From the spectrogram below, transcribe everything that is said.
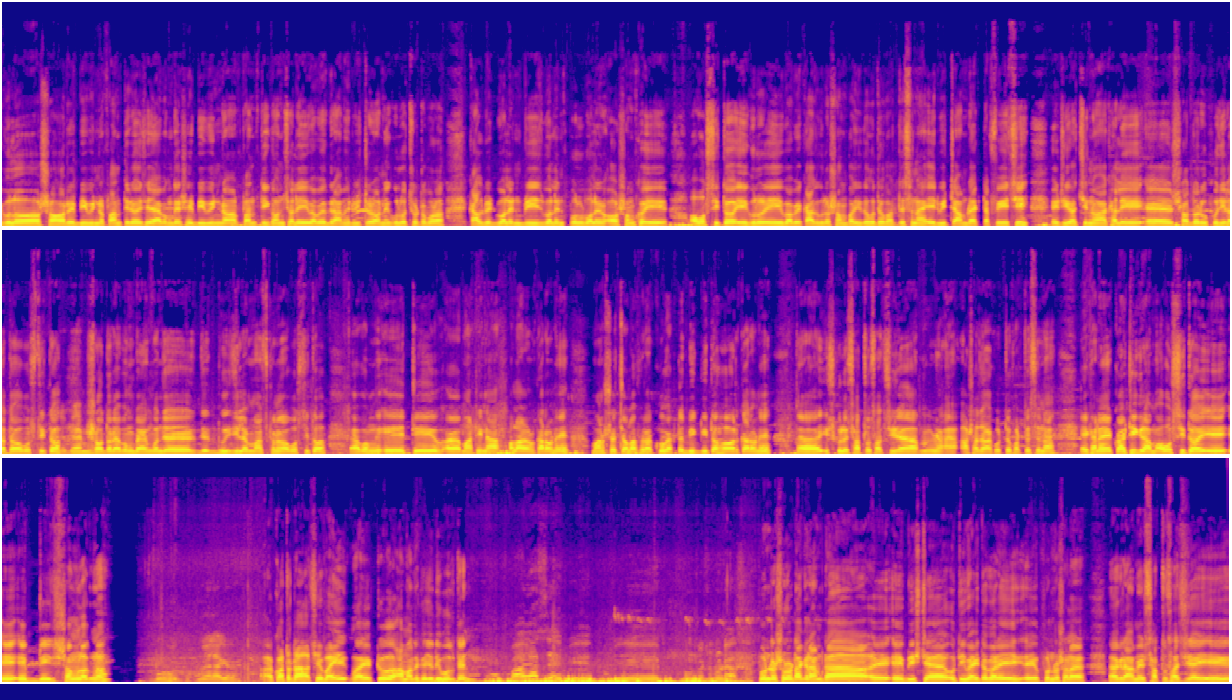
এগুলো শহরের বিভিন্ন প্রান্তে রয়েছে এবং দেশের বিভিন্ন প্রান্তিক অঞ্চলে। এইভাবে গ্রামের ভিতরে অনেকগুলো ছোট বড় কালভেট বলেন ব্রিজ বলেন পোল বলেন অসংখ্য অবস্থিত। এগুলো এইভাবে কাজগুলো সম্পাদিত হতে পারতেছে না। এর ভিতরে আমরা একটা পেয়েছি। এটি হচ্ছে নোয়াখালী সদর উপজেলাতে অবস্থিত। সদর এবং ব্যায়ামগঞ্জের দুই জেলার মাঝখানে অবস্থিত এবং এটি মাটি না ফেলার কারণে মানুষের চলাফেরা খুব একটা বিঘ্নিত হওয়ার কারণে স্কুলের ছাত্রছাত্রীরা আসা যাওয়া করতে পারতেছে না। এখানে কয়টি গ্রাম অবস্থিত? এ- এই ব্রিজ সংলগ্ন? বহুত। কতটা আছে ভাই? একটু আমাদেরকে যদি বলতেন। ভাই আছে পনেরো ষোলোটা গ্রামটা এই ব্রিজটা অতিবাহিত করে এই- পনেরো ষোলো গ্রামের ছাত্রছাত্রীরা এই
